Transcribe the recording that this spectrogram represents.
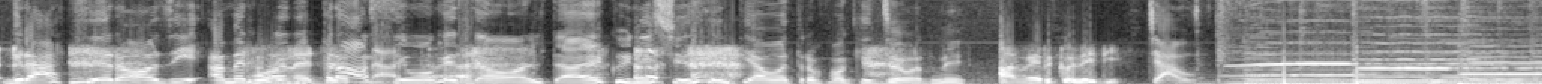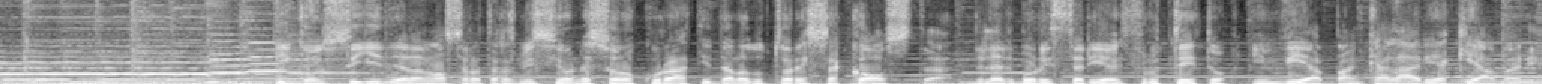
Grazie Rosy, a mercoledì prossimo questa volta, eh, quindi ci sentiamo tra pochi giorni. A mercoledì. Ciao. I consigli della nostra trasmissione sono curati dalla dottoressa Costa dell'erboristeria Il Frutteto in via Bancalaria Chiavari.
